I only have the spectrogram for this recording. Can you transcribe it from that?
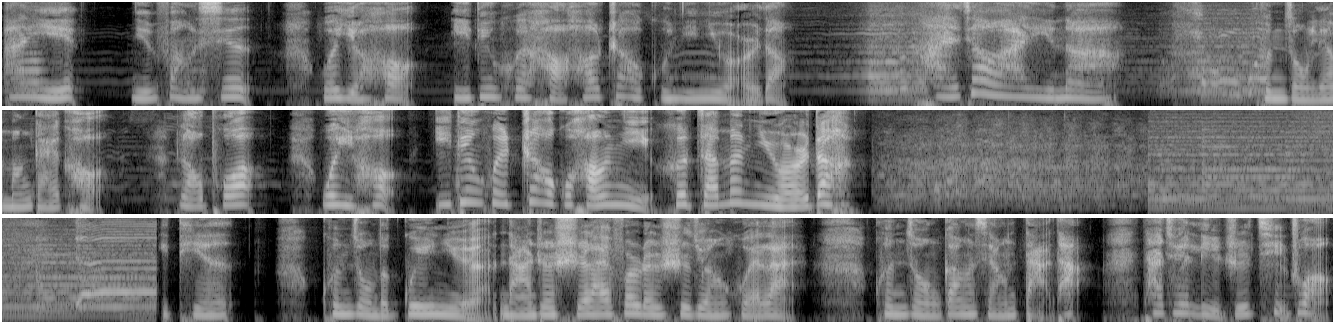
阿姨您放心，我以后一定会好好照顾你女儿的。还叫阿姨呢？坤总连忙改口，老婆，我以后一定会照顾好你和咱们女儿的。一天，坤总的闺女拿着十来分的试卷回来，坤总刚想打她，她却理直气壮。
